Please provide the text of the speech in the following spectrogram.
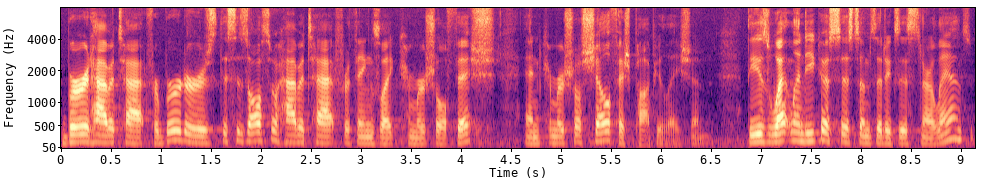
bird habitat for birders, this is also habitat for things like commercial fish and commercial shellfish population. These wetland ecosystems that exist our land,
